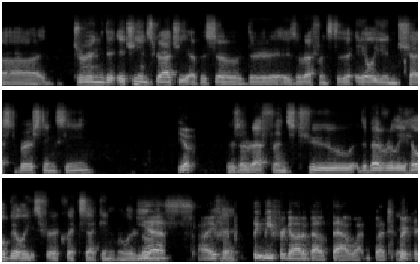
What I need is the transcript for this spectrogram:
Uh, during the Itchy and Scratchy episode, there is a reference to the alien chest bursting scene. Yep. There's a reference to the Beverly Hillbillies for a quick second. we're going. Yes, I completely forgot about that one, but Yeah.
